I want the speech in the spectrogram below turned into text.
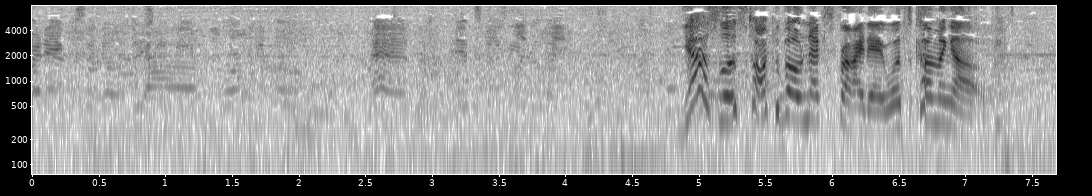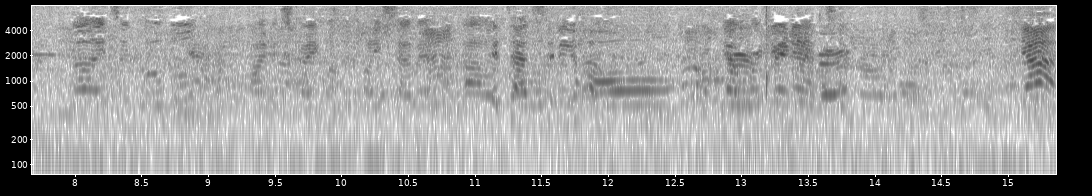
Friday because I know there's gonna be more people, and it's gonna be really. Cool. Yeah, so let's talk about next Friday. What's coming up? Uh, it's a global climate strike on the 27th. Uh, It's at City Hall. Yeah, we're doing it. Yeah.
